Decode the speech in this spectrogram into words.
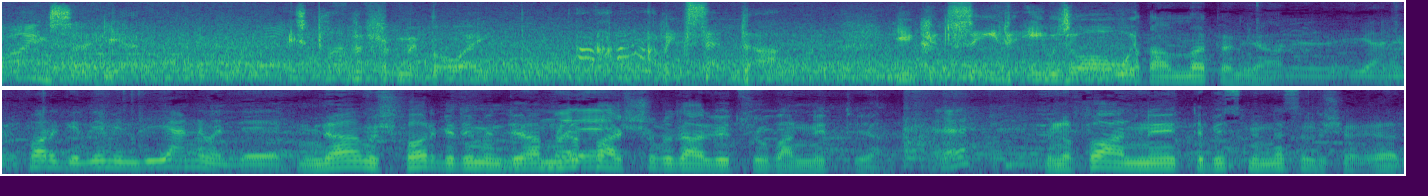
fine save. Yeah, it's clever from my boy. Having said that, you could see that he was always عامة يعني يعني فرق دي من دي يعني ولا ايه؟ لا مش فرق دي من دي أمال بنرفع إيه؟ الشغل ده على اليوتيوب على النت يعني ايه؟ بنرفعه على النت باسم الناس اللي شغاله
